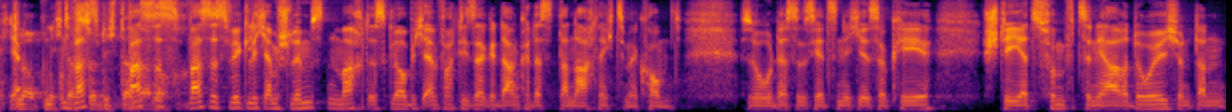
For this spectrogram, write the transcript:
ich ja. glaube nicht, dass was, du dich dann. Was, es, was es wirklich am schlimmsten macht, ist, glaube ich, einfach dieser Gedanke, dass danach nichts mehr kommt. So, dass es jetzt nicht ist, okay, steh jetzt 15 Jahre durch und dann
